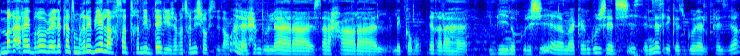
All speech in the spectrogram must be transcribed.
ما غيبغيو إلا كانت مغربية لا خصها تغني بالدارجه ما تغنيش l'occidental ولا الحمد لله راه صراحة راه les commentaires راه يبينوا كل شيء. أنا ما كنقولش هذا الشيء c'est الناس اللي كتقول هذه القضية.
